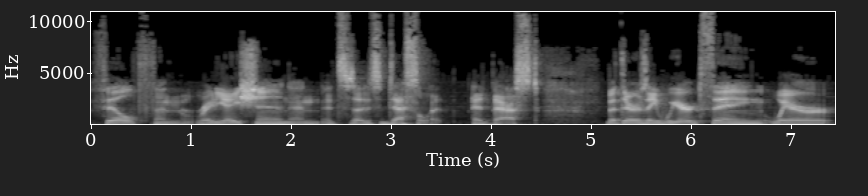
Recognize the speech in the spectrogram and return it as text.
filth and radiation, and it's it's desolate at best. But there's a weird thing where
